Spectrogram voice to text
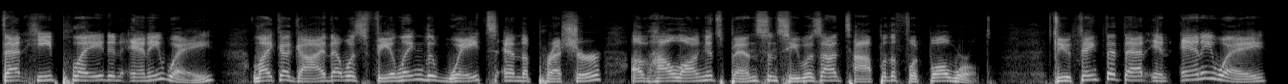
that he played in any way like a guy that was feeling the weight and the pressure of how long it's been since he was on top of the football world? Do you think that that in any way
